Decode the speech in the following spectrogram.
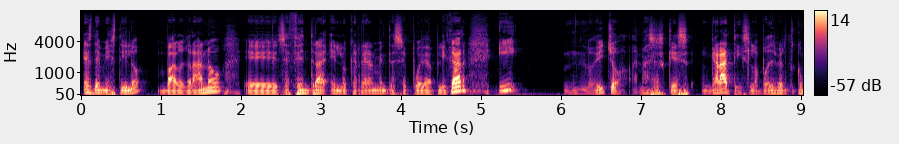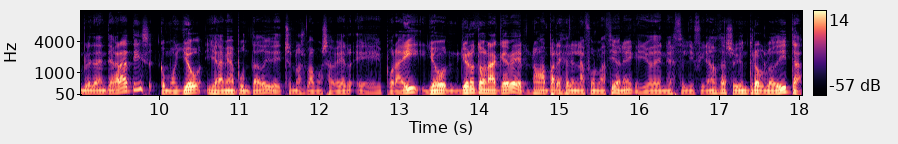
es de mi estilo, va al grano, eh, se centra en lo que realmente se puede aplicar y lo dicho, además es que es gratis, lo podéis ver completamente gratis, como yo ya me he apuntado y de hecho nos vamos a ver eh, por ahí. Yo, yo no tengo nada que ver, no va a aparecer en la formación, eh, que yo en Excel Finanzas soy un troglodita.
